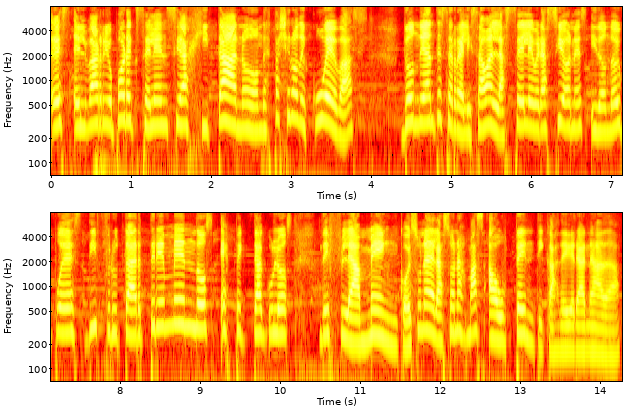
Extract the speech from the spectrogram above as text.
es el barrio por excelencia gitano, donde está lleno de cuevas donde antes se realizaban las celebraciones y donde hoy puedes disfrutar tremendos espectáculos de flamenco. Es una de las zonas más auténticas de Granada.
